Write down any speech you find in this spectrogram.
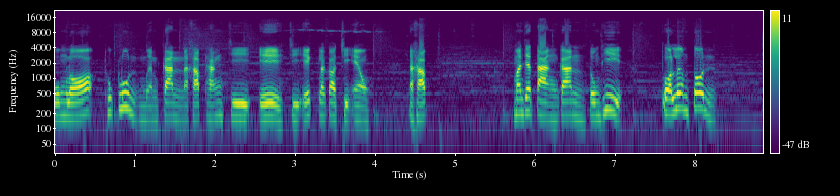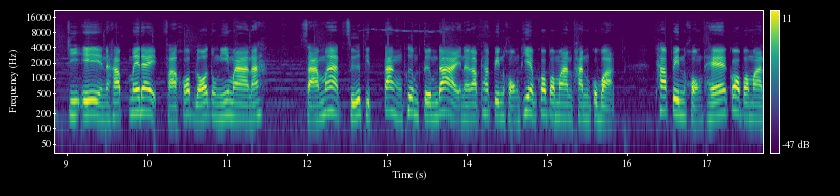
วงล้อทุกรุ่นเหมือนกันนะครับ ทั้ง GA GX แล้วก็ GL นะครับ มันจะต่างกันตรงที่ตัวเริ่มต้น GA นะครับไม่ได้ฝาครอบล้อตรงนี้มานะสามารถซื้อติดตั้งเพิ่มเติมได้นะครับ ถ้าเป็นของเทียบก็ประมาณพันกว่าบาท ถ้าเป็นของแท้ก็ประมาณ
